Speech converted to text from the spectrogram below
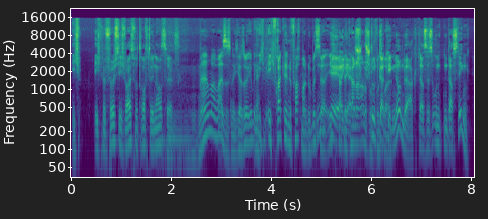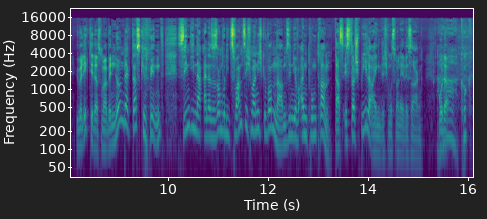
Ich ich befürchte, ich weiß, worauf du hinaus willst. Na, man weiß es nicht. Also ich, ich, ich frage den Fachmann, du bist ja, ich ja, habe ja, keine Ahnung. Stuttgart gegen Nürnberg, das ist unten das Ding. Überleg dir das mal. Wenn Nürnberg das gewinnt, sind die nach einer Saison, wo die 20 Mal nicht gewonnen haben, sind die auf einen Punkt dran. Das ist das Spiel eigentlich, muss man ehrlich sagen. Oder, ah, guck.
